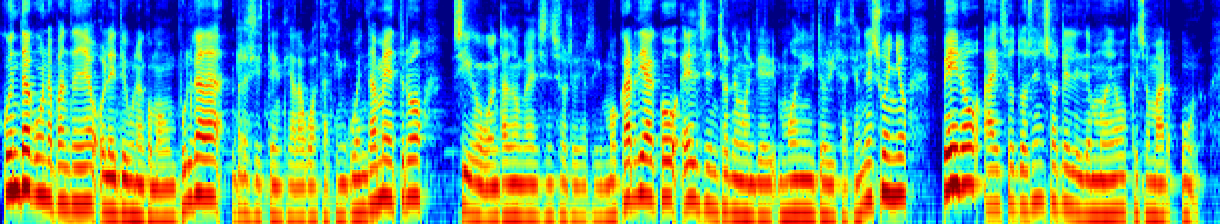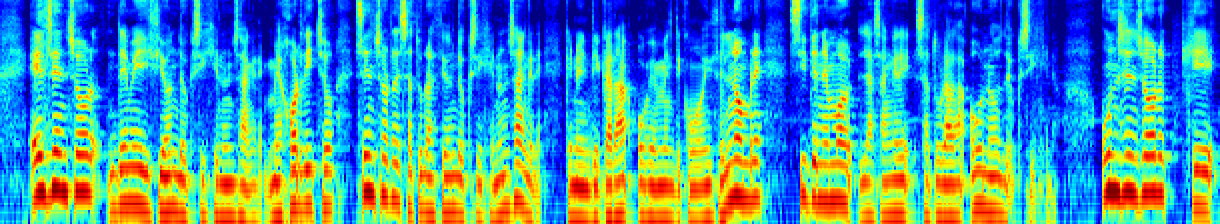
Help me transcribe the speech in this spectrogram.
Cuenta con una pantalla OLED de 1,1 pulgadas, resistencia al agua hasta 50 metros, sigue contando con el sensor de ritmo cardíaco, el sensor de monitorización de sueño, pero a esos dos sensores le tenemos que sumar uno. El sensor de medición de oxígeno en sangre, mejor dicho, sensor de saturación de oxígeno en sangre, que nos indicará, obviamente, como dice el nombre, si tenemos la sangre saturada o no de oxígeno. Un sensor que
